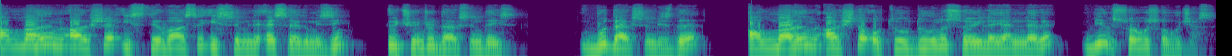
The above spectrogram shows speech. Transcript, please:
Allah'ın Arşa İstivası isimli eserimizin üçüncü dersindeyiz. Bu dersimizde Allah'ın arşta oturduğunu söyleyenlere bir soru soracağız.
